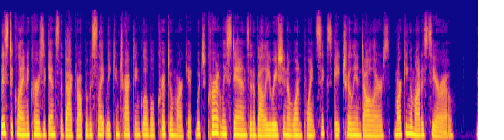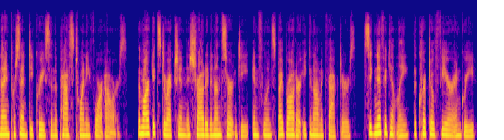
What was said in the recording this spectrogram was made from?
This decline occurs against the backdrop of a slightly contracting global crypto market, which currently stands at a valuation of $1.68 trillion, marking a modest 0.9% decrease in the past 24 hours. The market's direction is shrouded in uncertainty, influenced by broader economic factors. Significantly, the crypto fear and greed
